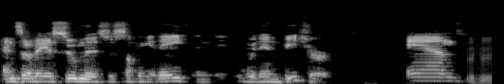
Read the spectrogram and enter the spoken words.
and so they assume that it's just something innate in, within Beecher, and mm-hmm.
